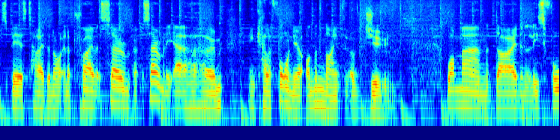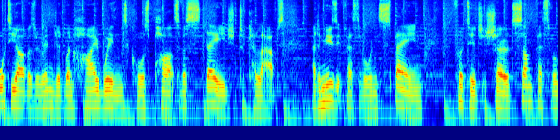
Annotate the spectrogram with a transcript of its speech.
Spears tied the knot in a private ceremony at her home in California on the 9th of June. One man died and at least 40 others were injured when high winds caused parts of a stage to collapse at a music festival in Spain. Footage showed some festival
